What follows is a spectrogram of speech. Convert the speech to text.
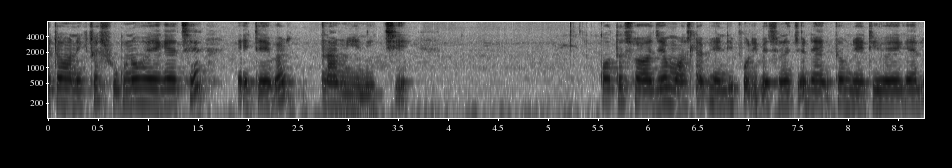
এটা অনেকটা শুকনো হয়ে গেছে, এটা এবার নামিয়ে নিচ্ছি। কত সহজে মশলা ভেন্ডি পরিবেশনের জন্য একদম রেডি হয়ে গেল।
